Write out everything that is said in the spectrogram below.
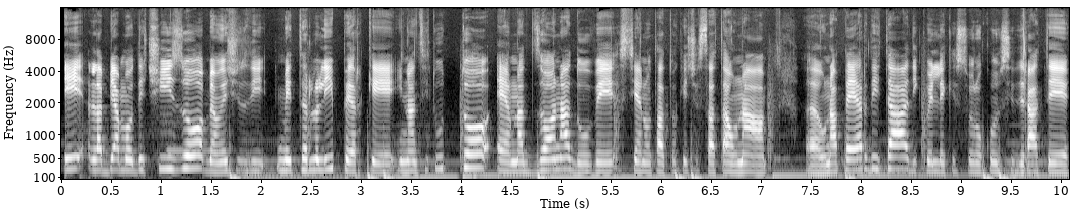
e l'abbiamo deciso, abbiamo deciso di metterlo lì perché innanzitutto è una zona dove si è notato che c'è stata una, uh, una perdita di quelle che sono considerate,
